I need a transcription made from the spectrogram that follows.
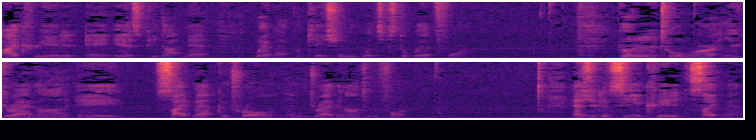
I created a ASP.NET web application with just a web form. Go to the toolbar and you drag on a sitemap control and drag it onto the form. As you can see, it created the sitemap.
